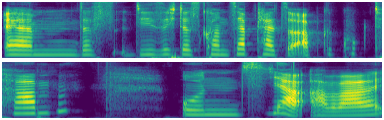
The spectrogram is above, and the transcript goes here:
ähm, dass die sich das Konzept halt so abgeguckt haben. Und ja, aber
